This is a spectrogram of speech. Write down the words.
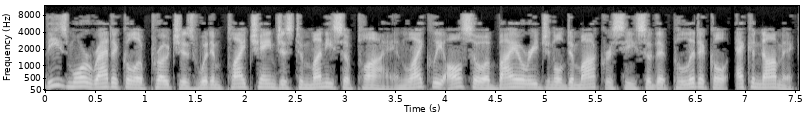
These more radical approaches would imply changes to money supply and likely also a bioregional democracy so that political, economic,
